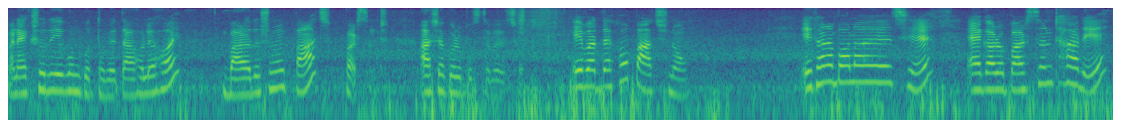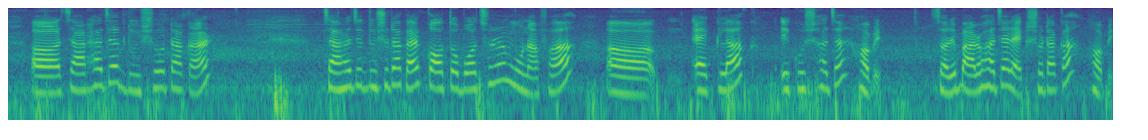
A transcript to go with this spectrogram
মানে একশো দিয়ে গুণ করতে হবে। তাহলে হয় বারো দশমিক পাঁচ পার্সেন্ট আশা করে বুঝতে পেরেছ। এবার দেখো পাঁচ নং। এখানে বলা হয়েছে এগারো পার্সেন্ট হারে চার হাজার দুইশো টাকার, চার হাজার দুশো টাকার কত বছরের মুনাফা এক লাখ একুশ হাজার হবে। সরি বারো হাজার একশো টাকা হবে।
